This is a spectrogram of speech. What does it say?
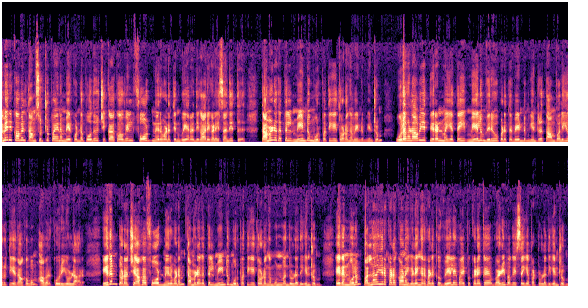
அமெரிக்காவில் தாம் சுற்றுப்பயணம் மேற்கொண்டபோது சிகாகோவில் ஃபோர்டு நிறுவனத்தின் உயரதிகாரிகளை சந்தித்து தமிழகத்தில் மீண்டும் உற்பத்தியை தொடங்க வேண்டும் என்றும் உலகளாவிய திறன் மையத்தை மேலும் விரிவுபடுத்த வேண்டும் என்று தாம் வலியுறுத்தியதாகவும் அவர் கூறியுள்ளார். இதன் தொடர்ச்சியாக ஃபோர்டு நிறுவனம் தமிழகத்தில் மீண்டும் உற்பத்தியை தொடங்க முன்வந்துள்ளது என்றும் இதன் மூலம் பல்லாயிரக்கணக்கான இளைஞர்களுக்கு வேலைவாய்ப்பு கிடைக்க வழிவகை செய்யப்பட்டுள்ளது என்றும்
